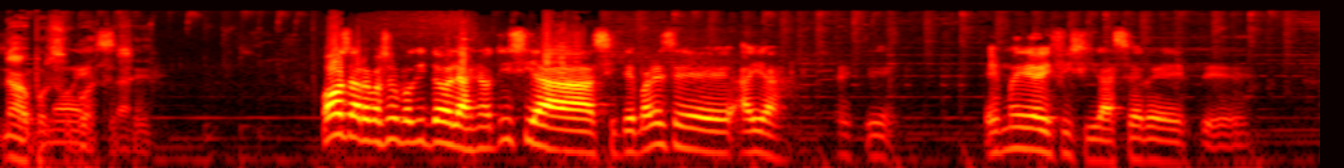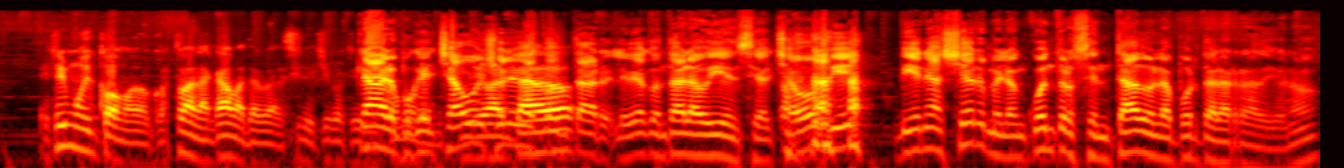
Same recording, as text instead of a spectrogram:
No, por no supuesto, sí. Vamos a repasar un poquito las noticias, si te parece, allá. Este, es medio difícil hacer este, Estoy muy cómodo, costado en la cama, te voy a decirle, chicos. estoy Claro, porque el chabón, yo le voy a contar, le voy a contar a la audiencia. El chabón vi- viene ayer, me lo encuentro sentado en la puerta de la radio, ¿no?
